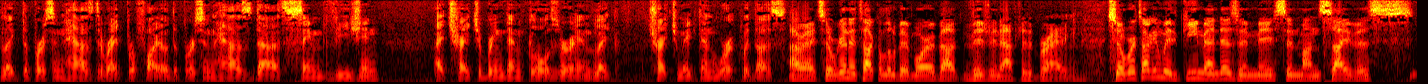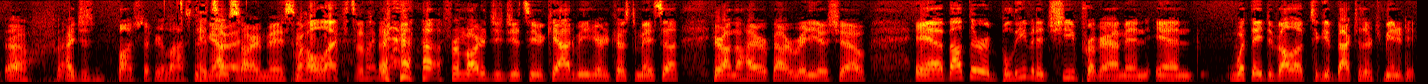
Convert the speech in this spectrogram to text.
like the person has the right profile, the person has the same vision, I try to bring them closer and like try to make them work with us. All right, so we're going to talk a little bit more about vision after the break. Mm-hmm. So we're talking with Guy Mendes and Mason Monsivas. Oh, I just botched up your last name. It's I'm all right. sorry, Mason. My whole life it's been like that. From Art of Jiu Jitsu Academy here in Costa Mesa, here on the Hire Power Radio Show, and about their Believe and Achieve program and, and what they develop to give back to their community.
